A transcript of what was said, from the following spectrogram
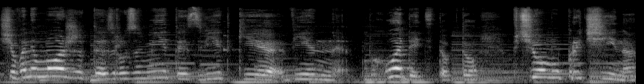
що ви не можете зрозуміти, звідки він виходить, тобто в чому причина,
